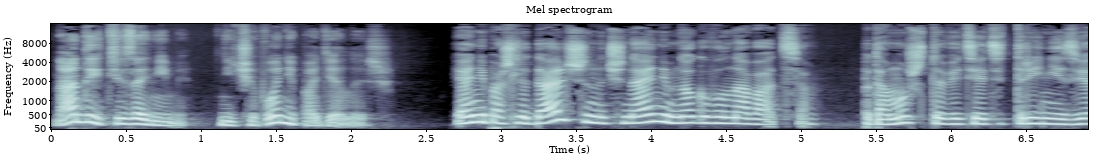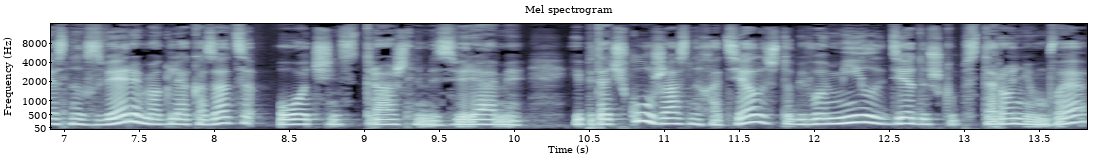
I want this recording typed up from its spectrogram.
Надо идти за ними. Ничего не поделаешь». И они пошли дальше, начиная немного волноваться. Потому что ведь эти три неизвестных зверя могли оказаться очень страшными зверями. И Пятачку ужасно хотелось, чтобы его милый дедушка посторонним В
